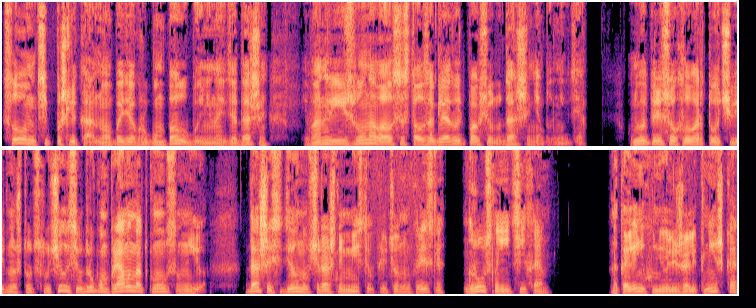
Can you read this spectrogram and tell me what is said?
словом, тип пошляка. Но, обойдя кругом палубу и не найдя Даши, Иван Ильич волновался, стал заглядывать повсюду. Даши не было нигде. У него пересохло во рту, очевидно, что-то случилось, и вдруг он прямо наткнулся на нее — Даша сидела на вчерашнем месте в плетеном кресле, грустная и тихая. На коленях у нее лежали книжка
